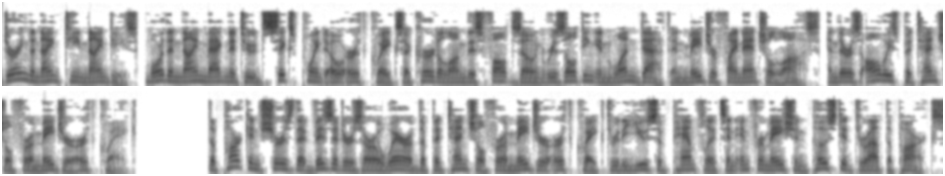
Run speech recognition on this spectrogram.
During the 1990s, more than 9 magnitude 6.0 earthquakes occurred along this fault zone resulting in one death and major financial loss, and there is always potential for a major earthquake. The park ensures that visitors are aware of the potential for a major earthquake through the use of pamphlets and information posted throughout the parks.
